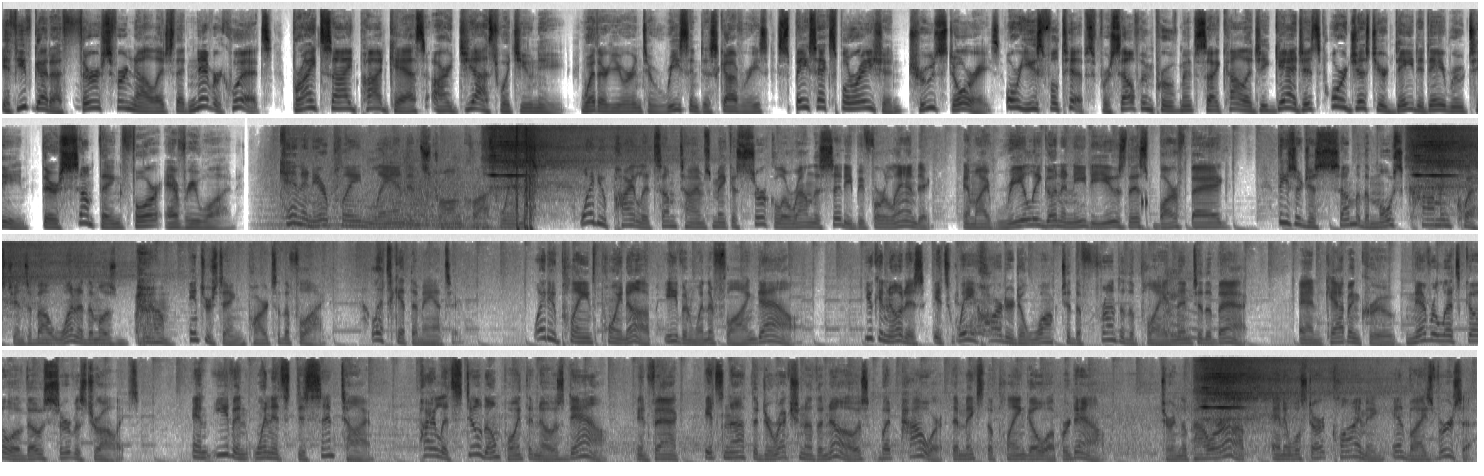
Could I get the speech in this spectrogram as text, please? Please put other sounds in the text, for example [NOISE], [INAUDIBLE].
If you've got a thirst for knowledge that never quits, Brightside podcasts are just what you need. Whether you're into recent discoveries, space exploration, true stories, or useful tips for self-improvement, psychology, gadgets, or just your day-to-day routine, there's something for everyone. Can an airplane land in strong crosswinds? Why do pilots sometimes make a circle around the city before landing? Am I really going to need to use this barf bag? These are just some of the most common questions about one of the most [CLEARS THROAT] interesting parts of the flight. Let's get them answered. Why do planes point up even when they're flying down? You can notice it's way harder to walk to the front of the plane than to the back. And cabin crew never lets go of those service trolleys. And even when it's descent time, pilots still don't point the nose down. In fact, it's not the direction of the nose, but power that makes the plane go up or down. Turn the power up, and it will start climbing, and vice versa.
